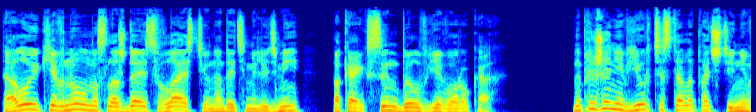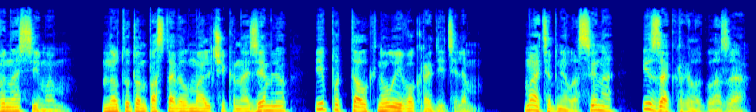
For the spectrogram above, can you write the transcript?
Талуй кивнул, наслаждаясь властью над этими людьми, пока их сын был в его руках. Напряжение в юрте стало почти невыносимым, но тут он поставил мальчика на землю и подтолкнул его к родителям. Мать обняла сына и закрыла глаза.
